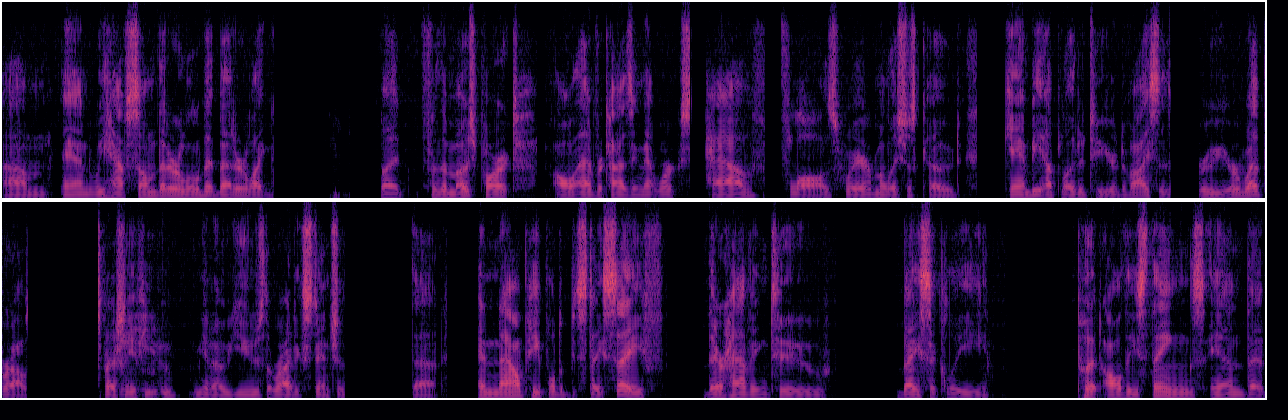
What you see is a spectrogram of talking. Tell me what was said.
Um, and we have some that are a little bit better, like, but for the most part, all advertising networks have flaws where malicious code can be uploaded to your devices through your web browser, especially if Mhm. you, you know, use the right extension. That and now people to stay safe, they're having to basically put all these things in that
